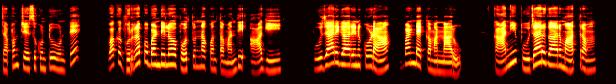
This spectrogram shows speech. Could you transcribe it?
జపం చేసుకుంటూ ఉంటే ఒక గుర్రపు బండిలో పోతున్న కొంతమంది ఆగి పూజారి గారిని కూడా బండెక్కమన్నారు. కానీ పూజారి గారు మాత్రం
